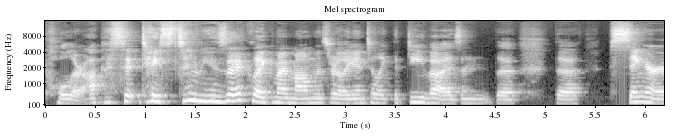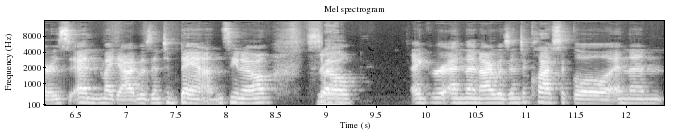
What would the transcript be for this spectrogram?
polar opposite tastes in music. Like my mom was really into like the divas and the the singers and my dad was into bands, you know. So right. I grew and then I was into classical and then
